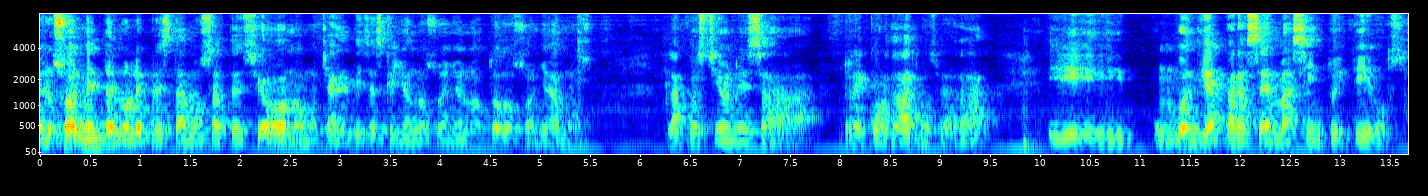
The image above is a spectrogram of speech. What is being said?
pero usualmente no le prestamos atención o mucha gente dice que yo no sueño, no, todos soñamos. La cuestión es a recordarlos, ¿verdad? Y un buen día para ser más intuitivos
